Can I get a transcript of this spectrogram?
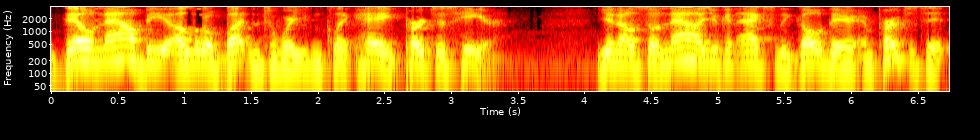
there'll now be a little button to where you can click, hey, purchase here. You know, so now you can actually go there and purchase it.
